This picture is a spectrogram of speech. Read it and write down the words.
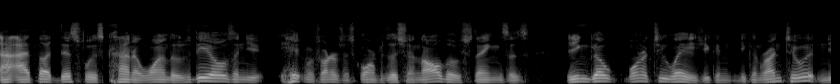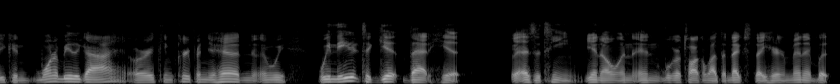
I, I thought this was kind of one of those deals, and you hitting with runners in scoring position, and all those things is you can go one or two ways. You can you can run to it, and you can want to be the guy, or it can creep in your head, and, and we we needed to get that hit as a team, you know, and and we're gonna talk about the next day here in a minute, but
